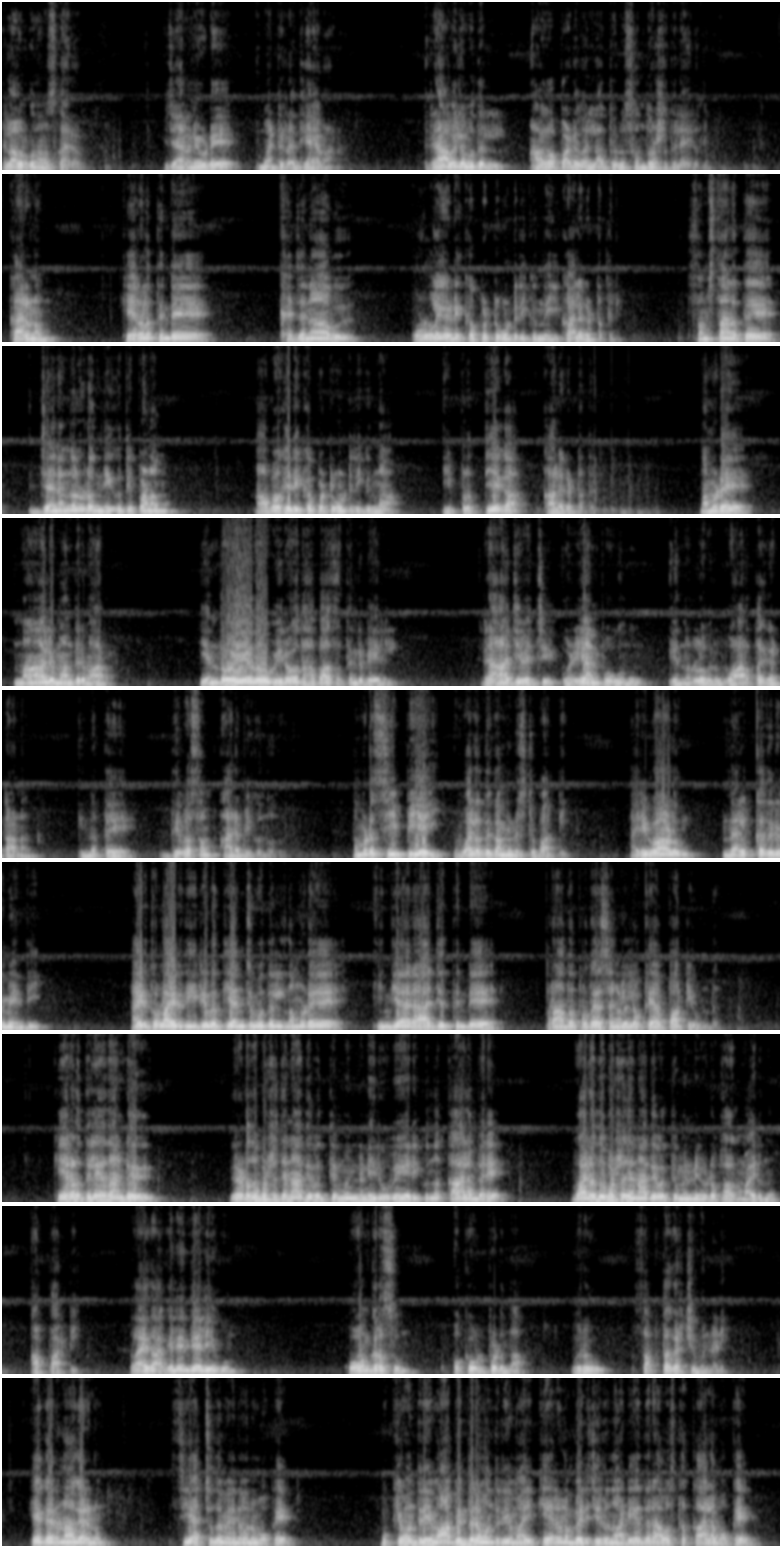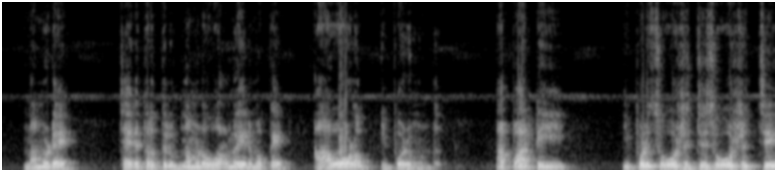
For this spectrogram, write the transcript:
എല്ലാവർക്കും നമസ്കാരം. വിചാരണയുടെ മറ്റൊരു അധ്യായമാണ്. രാവിലെ മുതൽ ആകപ്പാടെ വല്ലാത്തൊരു സന്തോഷത്തിലായിരുന്നു. കാരണം കേരളത്തിന്റെ ഖജനാവ് കൊള്ളയടിക്കപ്പെട്ടുകൊണ്ടിരിക്കുന്ന ഈ കാലഘട്ടത്തിൽ സംസ്ഥാനത്തെ ജനങ്ങളുടെ നികുതി പണം അപഹരിക്കപ്പെട്ടുകൊണ്ടിരിക്കുന്ന ഈ പ്രത്യേക കാലഘട്ടത്തിൽ നമ്മുടെ നാല് മന്ത്രിമാർ എന്തോ ഏതോ വിരോധാഭാസത്തിന്റെ പേരിൽ രാജിവെച്ച് ഒഴിയാൻ പോകുന്നു എന്നുള്ള ഒരു വാർത്ത കേട്ടാണ് ഇന്നത്തെ ദിവസം ആരംഭിക്കുന്നത്. നമ്മുടെ സി പി ഐ വലത് കമ്മ്യൂണിസ്റ്റ് പാർട്ടി അരിവാളും നെൽക്കതിരുമേന്തി ആയിരത്തി തൊള്ളായിരത്തി ഇരുപത്തി അഞ്ച് മുതൽ നമ്മുടെ ഇന്ത്യ രാജ്യത്തിന്റെ പ്രാന്തപ്രദേശങ്ങളിലൊക്കെ ആ പാർട്ടിയുണ്ട്. കേരളത്തിൽ ഏതാണ്ട് ഇടതുപക്ഷ ജനാധിപത്യ മുന്നണി രൂപീകരിക്കുന്ന കാലം വരെ വലതുപക്ഷ ജനാധിപത്യ മുന്നണിയുടെ ഭാഗമായിരുന്നു ആ പാർട്ടി. അതായത് അഖിലേന്ത്യാ ലീഗും കോൺഗ്രസും ഒക്കെ ഉൾപ്പെടുന്ന ഒരു സപ്തകക്ഷി മുന്നണി. കെ കരുണാകരനും സി അച്യുതമേനോനുമൊക്കെ മുഖ്യമന്ത്രിയും ആഭ്യന്തരമന്ത്രിയുമായി കേരളം ഭരിച്ചിരുന്ന അടിയന്തരാവസ്ഥ കാലമൊക്കെ നമ്മുടെ ചരിത്രത്തിലും നമ്മുടെ ഓർമ്മയിലുമൊക്കെ ആവോളം ഇപ്പോഴുമുണ്ട്. ആ പാർട്ടി ഇപ്പോൾ ശോഷിച്ച് ശോഷിച്ച്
